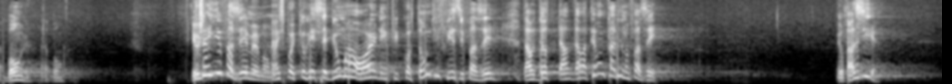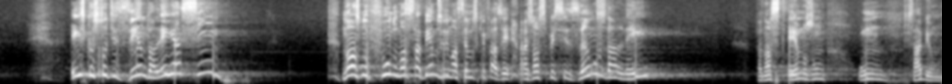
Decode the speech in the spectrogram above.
Tá bom, tá bom. Eu já ia fazer, meu irmão, mas porque eu recebi uma ordem, ficou tão difícil de fazer, dava, dava, dava até vontade de não fazer. Eu fazia. É isso que eu estou dizendo, a lei é assim. Nós, no fundo, nós sabemos o que nós temos que fazer, mas nós precisamos da lei para nós termos um, um sabe, um.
